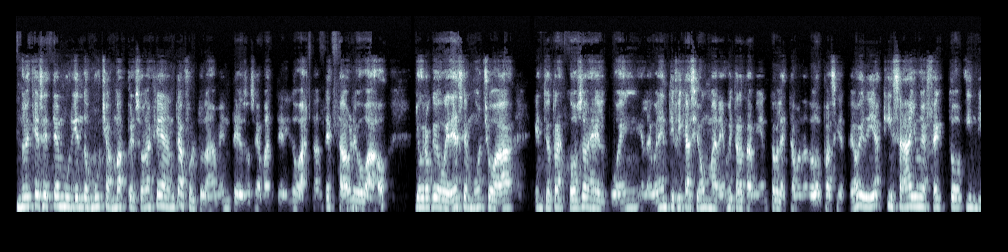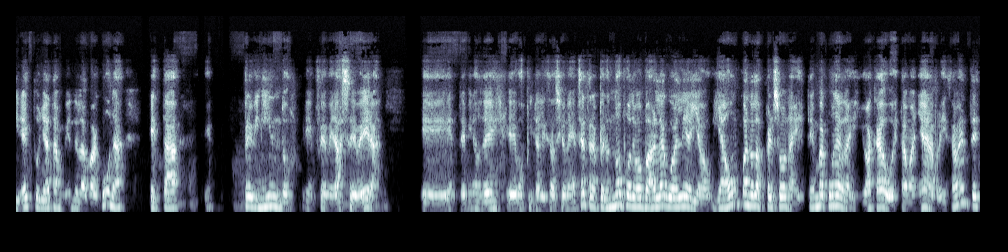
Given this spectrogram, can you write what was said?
No es que se estén muriendo muchas más personas que antes, afortunadamente eso se ha mantenido bastante estable o bajo. Yo creo que obedece mucho a, entre otras cosas, el buen, la buena identificación, manejo y tratamiento que le estamos dando a los pacientes hoy día. Quizás hay un efecto indirecto ya también de la vacuna que está eh, previniendo enfermedad severa eh, en términos de eh, hospitalizaciones, etcétera, pero no podemos bajar la guardia y, y aun cuando las personas estén vacunadas, y yo acabo esta mañana precisamente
